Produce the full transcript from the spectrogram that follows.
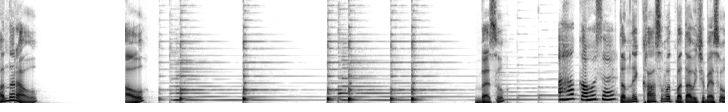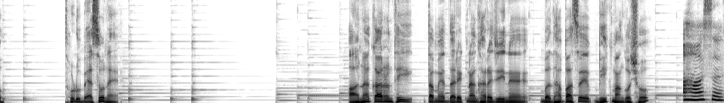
અંદર આવો. આવો. બેસો. હા કહો સર. તમને ખાસ વાત બતાવી છે બેસો. થોડું બેસો ને. આના કારણથી તમે દરેકના ઘરે જઈને બધા પાસે ભીખ માંગો છો? હા સર.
